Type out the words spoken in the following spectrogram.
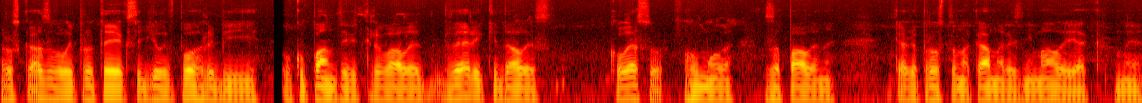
розказували про те, як сиділи в погребі, і окупанти відкривали двері, кидали колесо гумове запалене. Каже, просто на камери знімали, як ми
